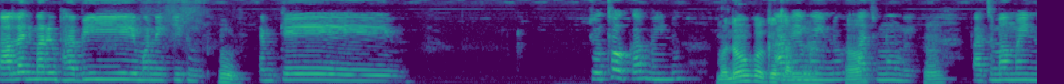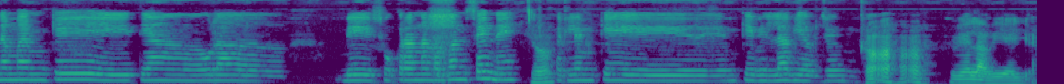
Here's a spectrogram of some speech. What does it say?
કાલે જ મારી ભાભીએ મને કીધું. એમ કે ચોથો કા મહિનો? મને હું કેટલા મહિનો? પાંચમો મહિનો. પાંચમા મહિનામાં એમ કે ત્યાં ઓલા બે છોકરાના લગ્ન છે ને એટલે એમ કે એમ કે વહેલા આવી આવજો હા હા. વહેલા આવી આવજો.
